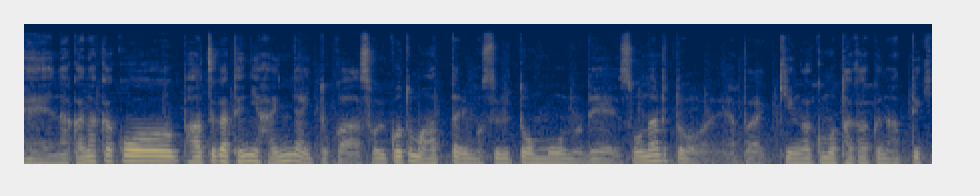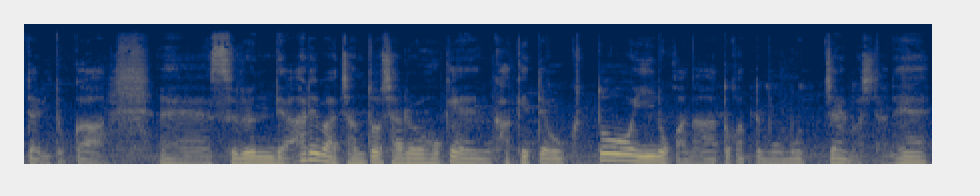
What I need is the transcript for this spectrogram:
えー、なかなかこうパーツが手に入んないとかそういうこともあったりもすると思うのでそうなるとやっぱ金額も高くなってきたりとか、えー、するんであればちゃんと車両保険かけておくといいのかなとかっても思っちゃいましたね、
